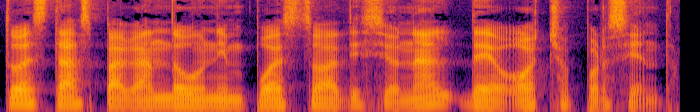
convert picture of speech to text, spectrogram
tú estás pagando un impuesto adicional de 8%.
